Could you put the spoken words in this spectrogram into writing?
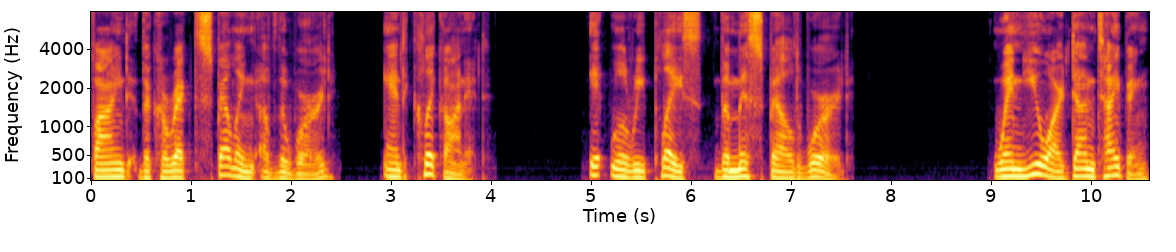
find the correct spelling of the word, and click on it. It will replace the misspelled word. When you are done typing,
